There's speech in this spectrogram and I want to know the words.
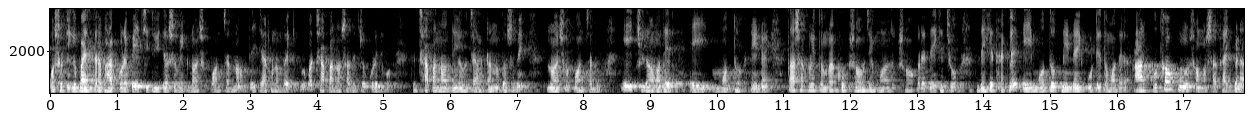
পঁয়ষট্টিকে বাইশ দ্বারা ভাগ করে পেয়েছি, দুই দশমিক নয়শো পঞ্চান্ন। তো এটা এখন আমরা কী করব? ছাপান্নর সাথে যোগ করে দেবো। তো ছাপান্ন দিয়ে হচ্ছে আটান্ন দশমিক নয়শো পঞ্চান্ন। এই ছিল আমাদের এই মধ্যক নির্ণয়। তো আশা করি তোমরা খুব সহজে মনোযোগ সহকারে দেখেছ। দেখে থাকলে এই মধ্যক নির্ণয় করতে তোমাদের আর কোথাও কোনো সমস্যা থাকবে না।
